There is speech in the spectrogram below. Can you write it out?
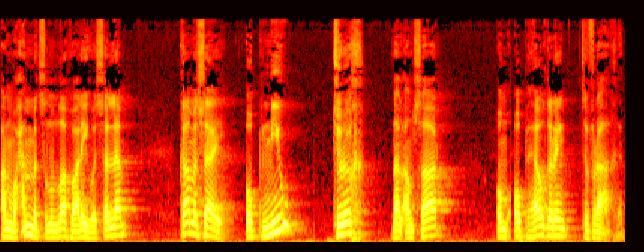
aan Mohammed sallallahu alayhi wasallam, kwamen zij opnieuw terug naar Ansar om opheldering te vragen.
